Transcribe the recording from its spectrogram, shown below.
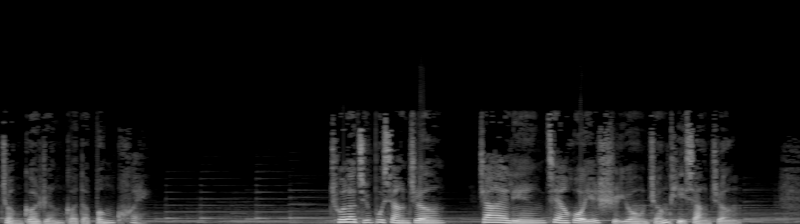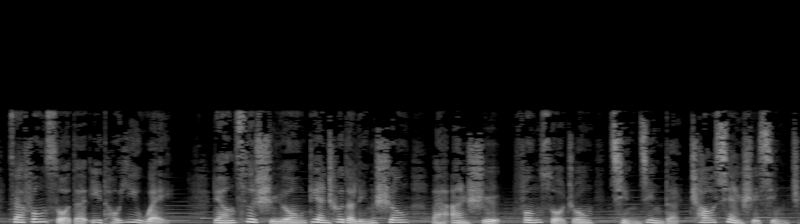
整个人格的崩溃。除了局部象征，张爱玲见货也使用整体象征，在封锁的一头一尾。两次使用电车的铃声来暗示封锁中情境的超现实性质。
